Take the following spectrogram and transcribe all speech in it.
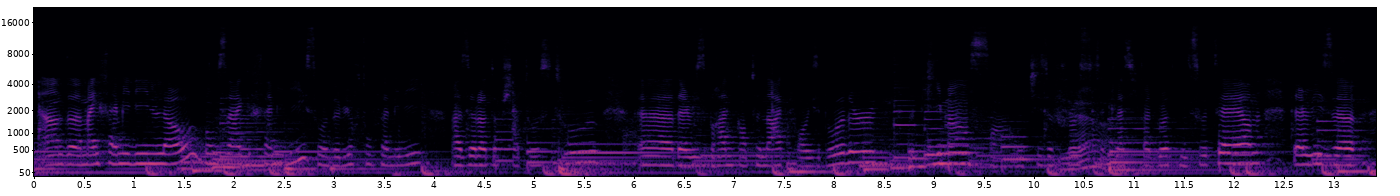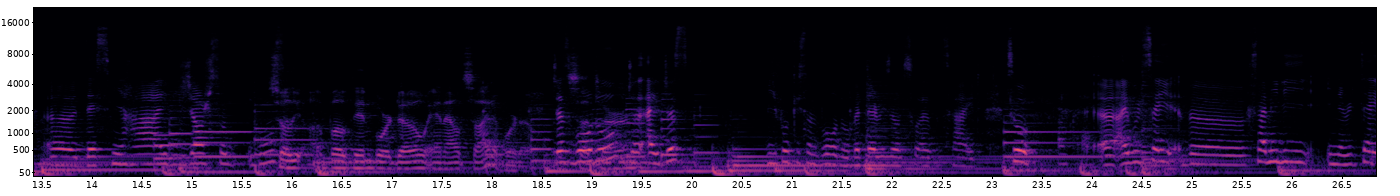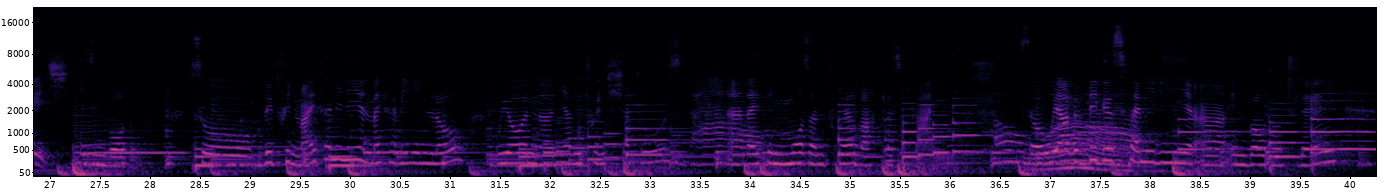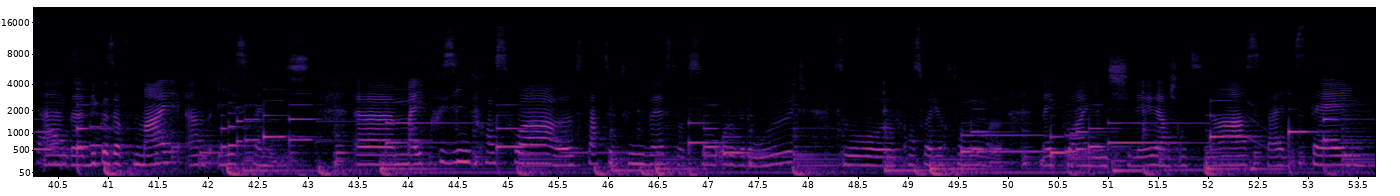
And uh, my family-in-law, Gonzague family, so the Lurton family, has a lot of chateaux too. Uh, there is Brane-Cantenac for his brother, Climens, uh, which is the first yeah. classified growth in Sauternes. There is uh, uh, Village, so, so the, uh, both in Bordeaux and outside of Bordeaux. Just Bordeaux. Just, I just be focused on Bordeaux, but there is also outside. So okay. uh, I will say the family in heritage is in Bordeaux. So between my family and my family-in-law, we own uh, nearly 20 chateaus, wow. and I think more than 12 are classified. Oh, so wow. we are the biggest family uh, in Bordeaux today, and uh, because of my and his family. My cousin François uh, started to invest also all over the world. So uh, François Lurton uh, make wine in Chile, Argentina, Spain, Spain.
